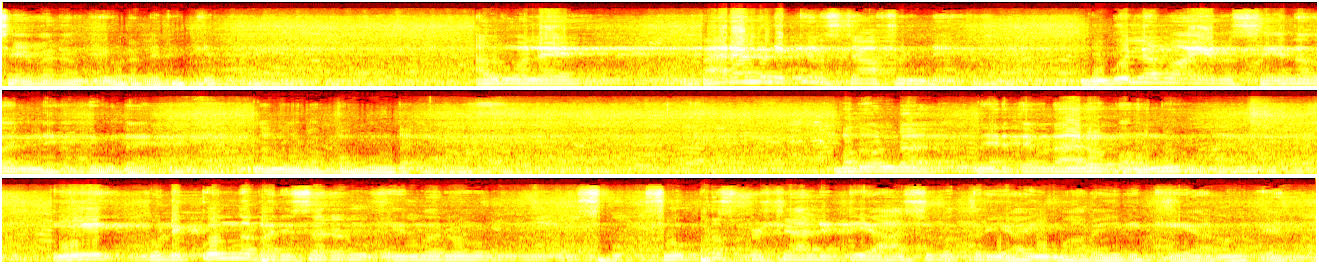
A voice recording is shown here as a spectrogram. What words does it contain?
സേവനം ഇവിടെ ലഭിക്കും. അതുപോലെ പാരാമെഡിക്കൽ സ്റ്റാഫിന്റെ വിപുലമായൊരു സേന തന്നെ ഇവിടെ നമ്മോടൊപ്പമുണ്ട്. അതുകൊണ്ട് നേരത്തെ ഇവിടെ ആരോ പറഞ്ഞു ഈ കുടിക്കുന്ന പരിസരം ഇന്നൊരു സൂപ്പർ സ്പെഷ്യാലിറ്റി ആശുപത്രിയായി മാറിയിരിക്കുകയാണ് എന്ന്.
